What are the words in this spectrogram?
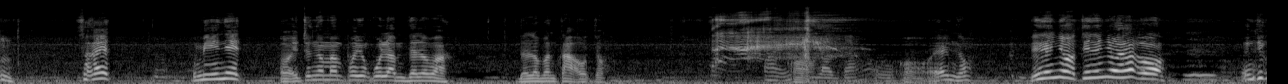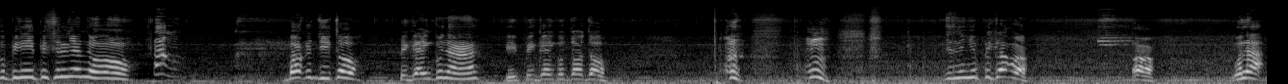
Mm. Sakit. Umiinit. O, ito naman po yung kulam. Dalawa. Dalawang tao to. Ay, Oh. talaga. Oo. Oh, ayan no. Tingnan nyo, tingnan nyo ha, oh. Hindi ko pinipisil yan, oh. Bakit dito? Pigain ko na, ha. Pipigain ko todo. Ah, mm. Tingnan yung piga ko. Oh, wala.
